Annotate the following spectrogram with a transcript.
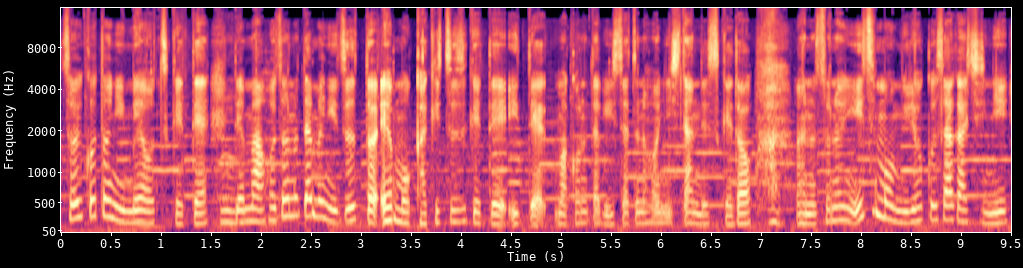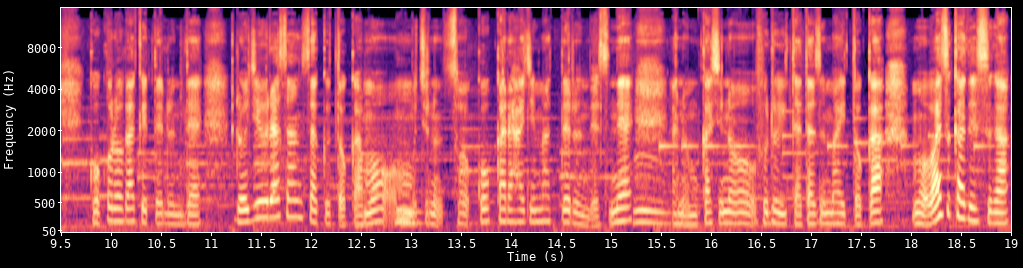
そういうことに目をつけて、うん。でまあ保存のためにずっと絵も描き続けていて、まあ、この度一冊の本にしたんですけど、あのそのようにいつも魅力探しに心がけてるんで路地裏散策とかも、うん。もちろんそこから始まってるんですね。うん。あの昔の古い佇まいとかもうわずかですが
